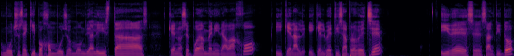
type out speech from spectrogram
muchos equipos con muchos mundialistas que no se puedan venir abajo y que, la- y que el Betis aproveche y dé ese saltito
